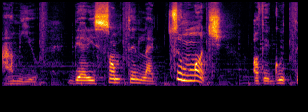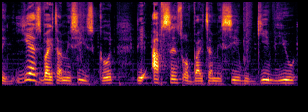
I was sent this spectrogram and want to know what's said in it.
harm you. There is something like too much of a good thing. Yes, vitamin C is good. The absence of vitamin C will give you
